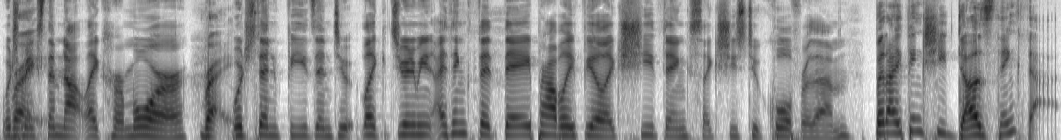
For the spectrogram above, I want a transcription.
which makes them not like her more Right. which then feeds into like do you know what i mean i think that they probably feel like she thinks like she's too cool for them but I think she does think that.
